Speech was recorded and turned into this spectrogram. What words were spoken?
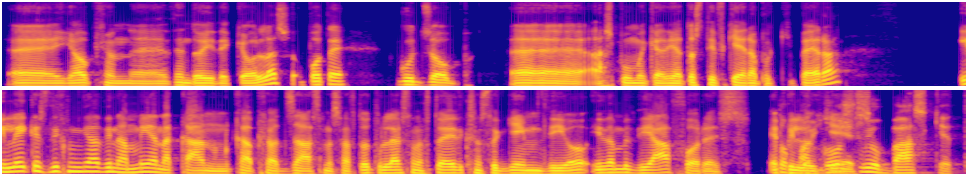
ε, για όποιον ε, δεν το είδε κιόλας. Οπότε, good job ε, ας πούμε και για το Steve Kerr από εκεί πέρα. Οι Lakers δείχνουν μια αδυναμία να κάνουν κάποιο adjustment σε αυτό, τουλάχιστον αυτό έδειξαν στο Game 2. Είδαμε διάφορες επιλογές. Το παγκόσμιο μπάσκετ.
